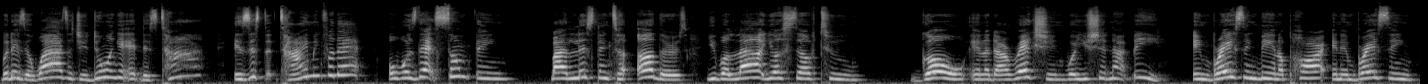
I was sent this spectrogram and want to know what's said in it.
but is it wise that you're doing it at this time? Is this the timing for that? Or was that something by listening to others, you've allowed yourself to go in a direction where you should not be? Embracing being apart and embracing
